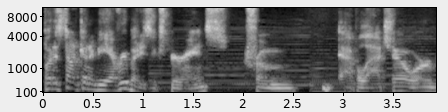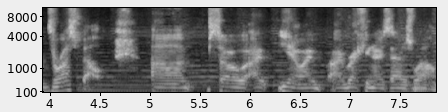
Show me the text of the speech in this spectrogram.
but it's not going to be everybody's experience from Appalachia or the Rust Belt. Uh, so I, you know, I, I recognize that as well.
